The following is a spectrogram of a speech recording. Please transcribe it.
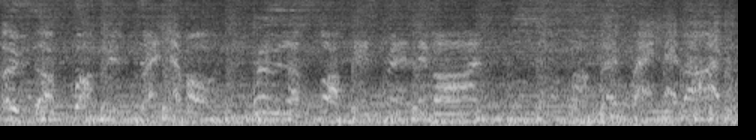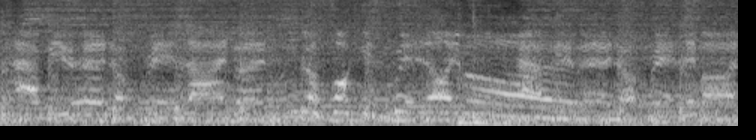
Who the fuck is Brett Lemon? Who the fuck is Brett Lemon? Fuck is Brett Lemon? Have you heard of Brett Lyman? Who the fuck is Brett Lyman? Have you heard of Brett Lemon?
